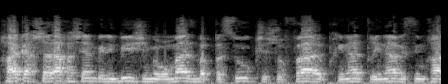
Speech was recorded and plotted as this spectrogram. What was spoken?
אחר כך שלח השם בלבי שמרומז בפסוק ששופר בחינת רינה ושמחה.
